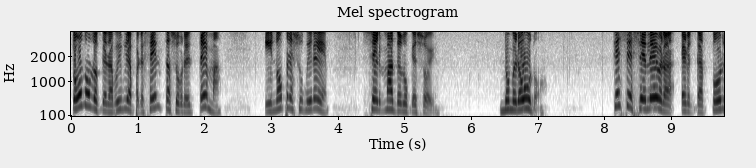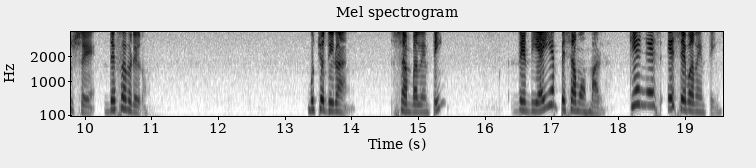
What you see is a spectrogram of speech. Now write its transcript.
todo lo que la Biblia presenta sobre el tema y no presumiré ser más de lo que soy. Número uno. ¿Qué se celebra el 14 de febrero? Muchos dirán, San Valentín. Desde ahí empezamos mal. ¿Quién es ese Valentín?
